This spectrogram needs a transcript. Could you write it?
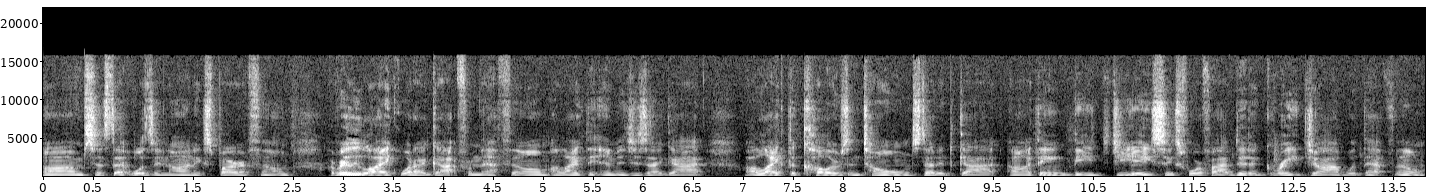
um, since that was a non expired film, I really like what I got from that film. I like the images I got. I like the colors and tones that it got. Uh, I think the GA645 did a great job with that film.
